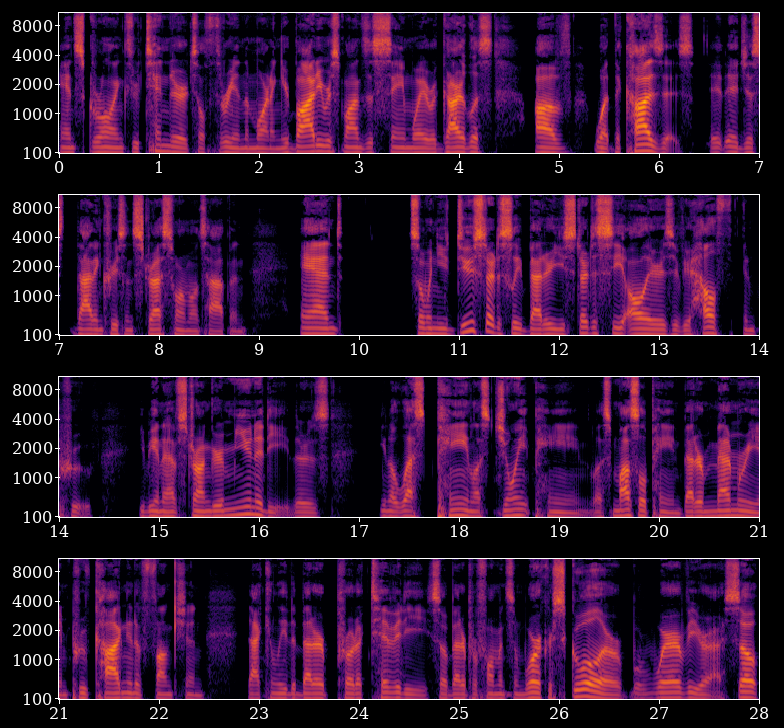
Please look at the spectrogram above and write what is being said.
and scrolling through Tinder till three in the morning. Your body responds the same way, regardless of what the cause is. It, it just that increase in stress hormones happen, and so when you do start to sleep better, you start to see all areas of your health improve. You begin to have stronger immunity. There's you know less pain, less joint pain, less muscle pain, better memory, improved cognitive function that can lead to better productivity so better performance in work or school or wherever you are so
